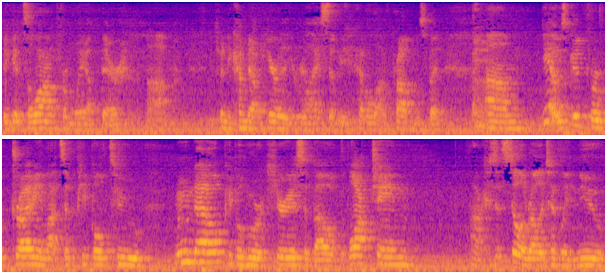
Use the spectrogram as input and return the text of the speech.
it gets along from way up there. Um, when you come down here that you realize that we have a lot of problems. But um, yeah, it was good for driving lots of people to MoonDAO, people who are curious about the blockchain, because uh, it's still a relatively new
